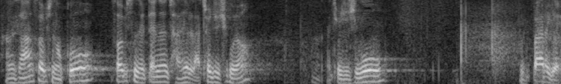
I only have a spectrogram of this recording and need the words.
항상 서비스 넣고 서비스 넣을 때는 자세를 낮춰 주시고요. 어, 낮춰 주시고 빠르게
